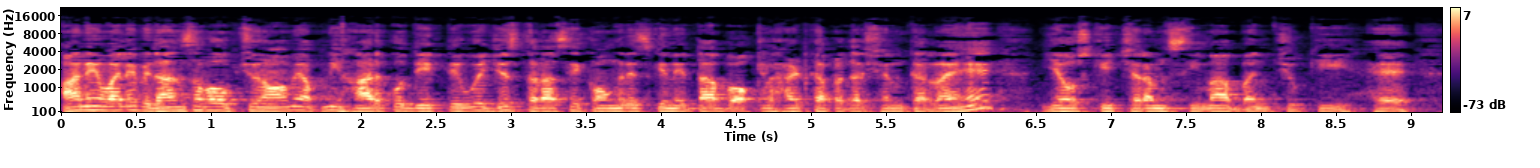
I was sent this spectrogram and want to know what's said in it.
आने वाले विधानसभा उपचुनाव में अपनी हार को देखते हुए जिस तरह से कांग्रेस के नेता बौखलाहट का प्रदर्शन कर रहे हैं, यह उसकी चरम सीमा बन चुकी है।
